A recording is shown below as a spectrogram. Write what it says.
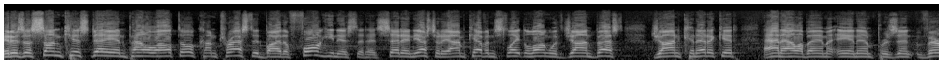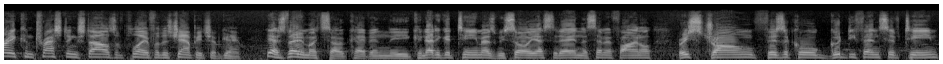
It is a sun-kissed day in Palo Alto, contrasted by the fogginess that had set in yesterday. I'm Kevin Slayton, along with John Best. John, Connecticut and Alabama A&M present very contrasting styles of play for this championship game. Yes, very much so, Kevin. The Connecticut team, as we saw yesterday in the semi-final, very strong, physical, good defensive team,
